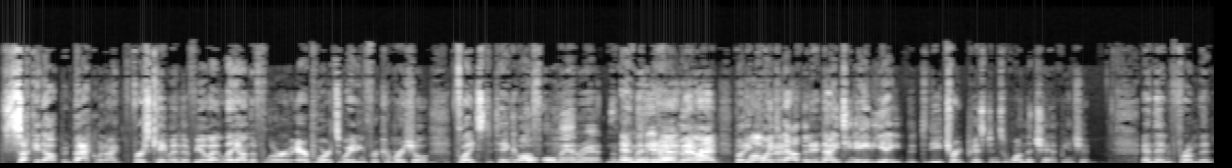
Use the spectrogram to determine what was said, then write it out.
suck it up. And back when I first came in the field, I lay on the floor of airports waiting for commercial flights to take off. old, old man rant. An old And man then rant. Yeah, old man no, ran. But he pointed it. out that in 1988, the Detroit Pistons won the championship, and then from the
